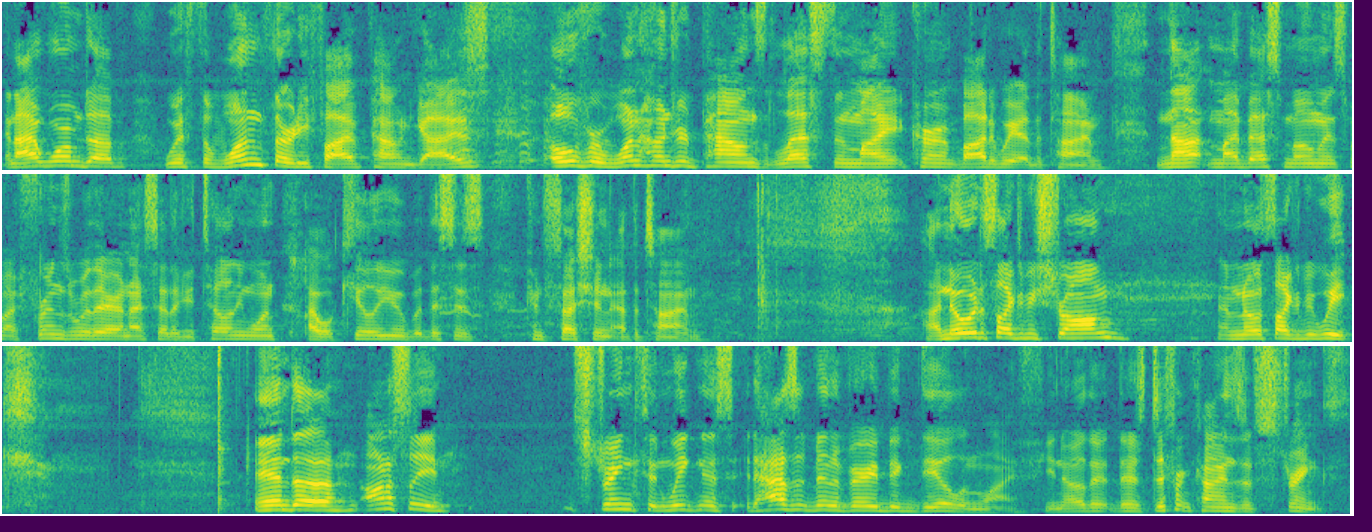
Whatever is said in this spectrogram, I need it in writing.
and I warmed up with the 135 pound guys, over 100 pounds less than my current body weight at the time. Not my best moments. My friends were there, and I said, If you tell anyone, I will kill you, but this is confession at the time. I know what it's like to be strong, and I know what it's like to be weak. And uh, honestly, strength and weakness, it hasn't been a very big deal in life. You know, there, there's different kinds of strength.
